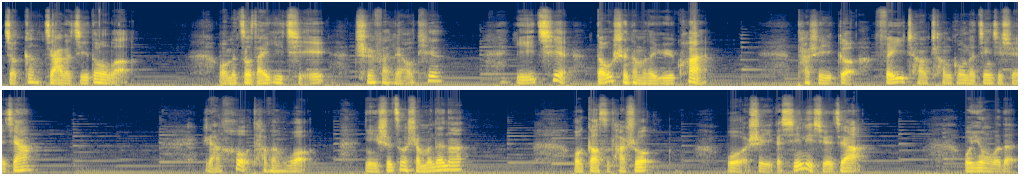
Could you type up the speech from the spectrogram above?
就更加的激动了。我们坐在一起吃饭聊天，一切。都是那么的愉快。他是一个非常成功的经济学家。然后他问我：“你是做什么的呢？”我告诉他说：“我是一个心理学家。”我用我的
